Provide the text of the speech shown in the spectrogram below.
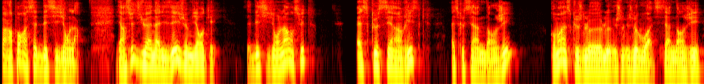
par rapport à cette décision-là? Et ensuite, je vais analyser, je vais me dire, OK, cette décision-là, ensuite, est-ce que c'est un risque Est-ce que c'est un danger? Comment est-ce que je le, je, le vois? Si c'est un danger,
